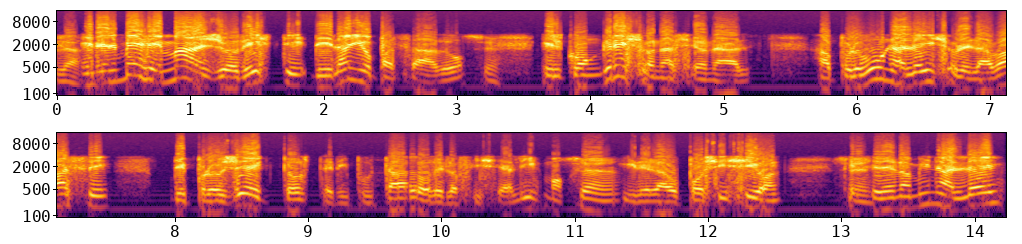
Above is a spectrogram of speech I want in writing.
En el mes de mayo de este del año pasado, el Congreso Nacional aprobó una ley sobre la base de proyectos de diputados del oficialismo y de la oposición que se denomina Ley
